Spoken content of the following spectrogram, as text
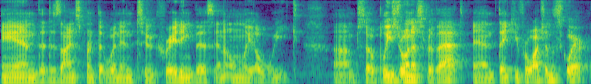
and the design sprint that went into creating this in only a week. Um, so please join us for that, and thank you for watching The Square.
